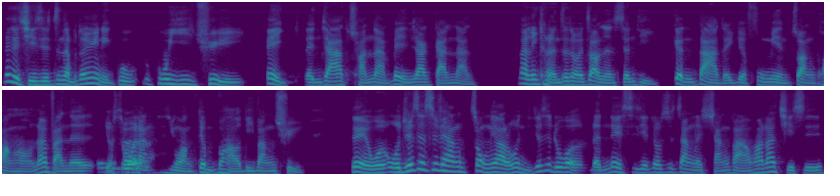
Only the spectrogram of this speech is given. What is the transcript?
那个其实真的不对，因为你故故意去被人家传染、被人家感染，那你可能真的会造成身体更大的一个负面状况哦。那反而有时候会让事情往更不好的地方去。对我，我觉得这是非常重要的问题。就是如果人类世界都是这样的想法的话，那其实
